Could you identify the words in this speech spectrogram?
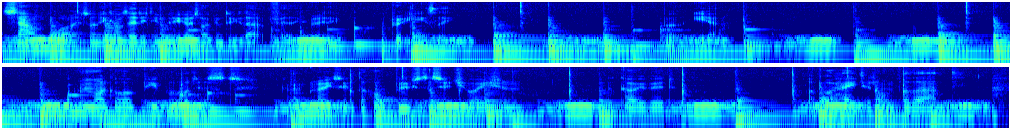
sound wise. When it comes to editing videos, I can do that fairly, really, pretty easily. But yeah. Oh my god, people are just going crazy with the whole booster situation with COVID. I got hated on for that.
